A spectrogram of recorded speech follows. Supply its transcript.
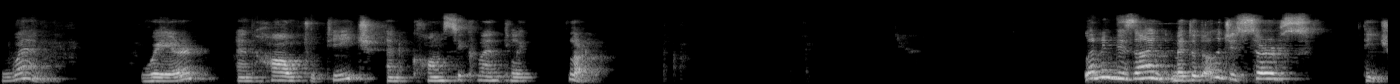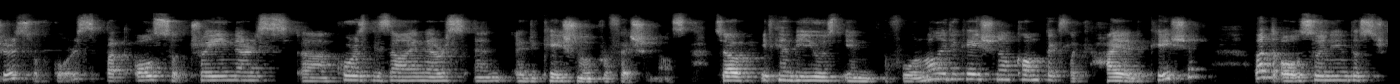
when, where, and how to teach and consequently learn. Learning design methodology serves teachers, of course, but also trainers, uh, course designers, and educational professionals. So it can be used in formal educational context, like higher education, but also in industry.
